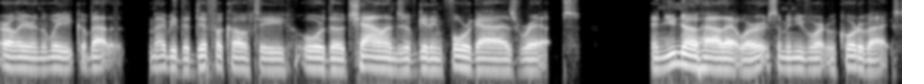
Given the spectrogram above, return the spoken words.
earlier in the week about maybe the difficulty or the challenge of getting four guys reps. And you know how that works. I mean, you've worked with quarterbacks.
